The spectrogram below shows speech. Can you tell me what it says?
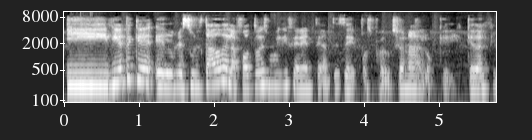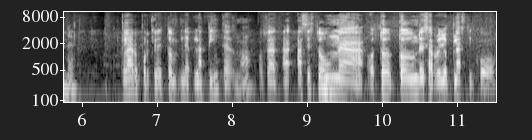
Y fíjate que el resultado de la foto es muy diferente antes de postproducción a lo que queda al final. Claro, porque la pintas, ¿no? O sea, haces todo, una, todo, un desarrollo plástico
